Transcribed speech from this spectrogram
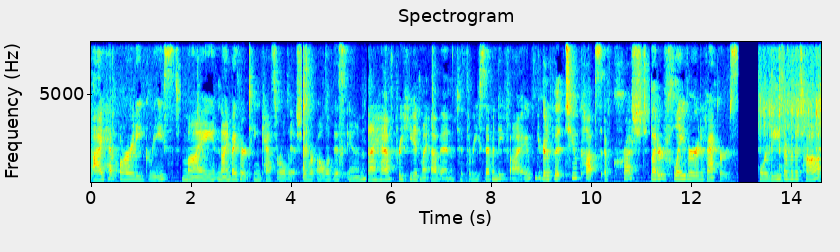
I have already greased my 9x13 casserole dish. Pour all of this in. I have preheated my oven to 375. You're gonna put two cups of crushed butter flavored crackers. Pour these over the top.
